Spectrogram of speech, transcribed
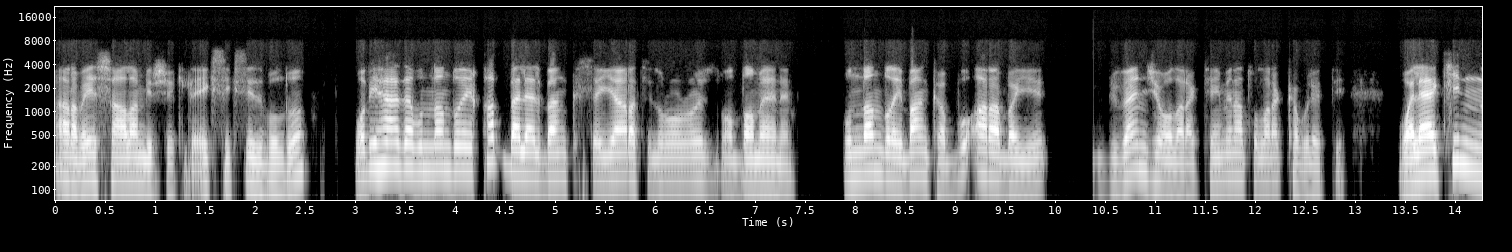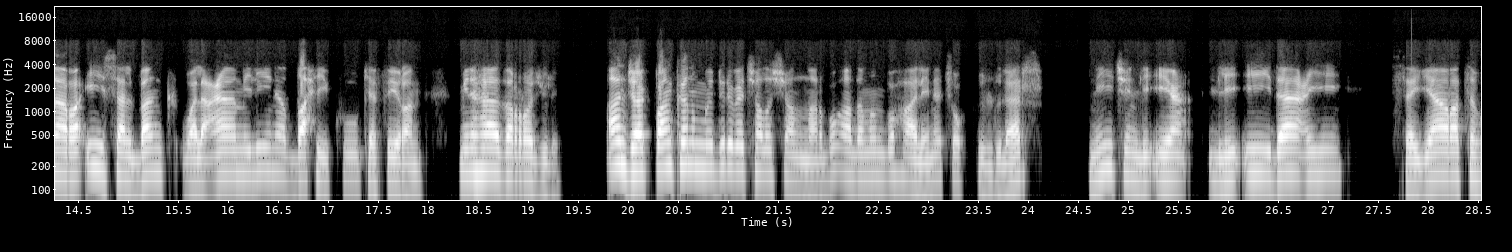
Arabayı sağlam bir şekilde eksiksiz buldu. Ve bihâze bundan dolayı kabbelel bank seyyâretil ruruz ve damanen. Bundan dolayı banka bu arabayı güvence olarak, teminat olarak kabul etti. وَلَكِنَّ رَئِيسَ الْبَنْكِ وَالْعَامِلِينَ ضَحِكُوا كَثِيرًا مِنْ هَذَا الرَّجُلِ Ancak bankanın müdürü ve çalışanlar bu adamın bu haline çok güldüler. Niçin? لِإِيدَاعِ سَيَّارَتَهُ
